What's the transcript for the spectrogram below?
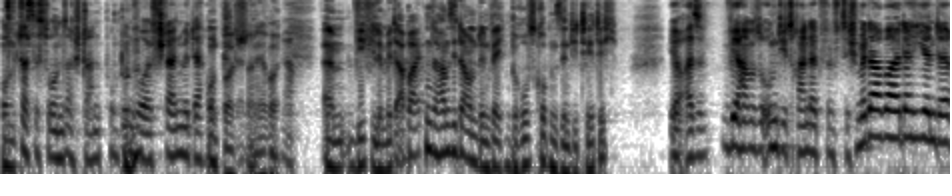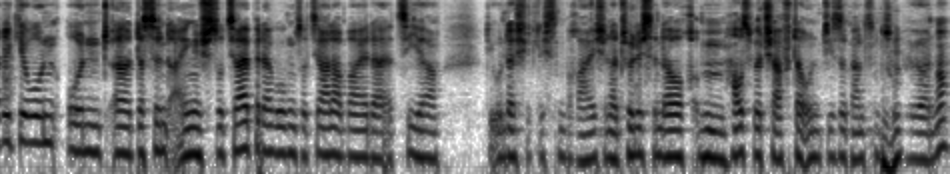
Und, Das ist so unser Standpunkt. Und Wolfstein mit der und Hauptstadt. Wolfstein, jawohl. Ja. Ähm, wie viele Mitarbeitende haben Sie da und in welchen Berufsgruppen sind die tätig? Ja, also wir haben so um die 350 Mitarbeiter hier in der Region und äh, das sind eigentlich Sozialpädagogen, Sozialarbeiter, Erzieher, die unterschiedlichsten Bereiche. Natürlich sind auch ähm, Hauswirtschafter und diese ganzen Zubehör, ne?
